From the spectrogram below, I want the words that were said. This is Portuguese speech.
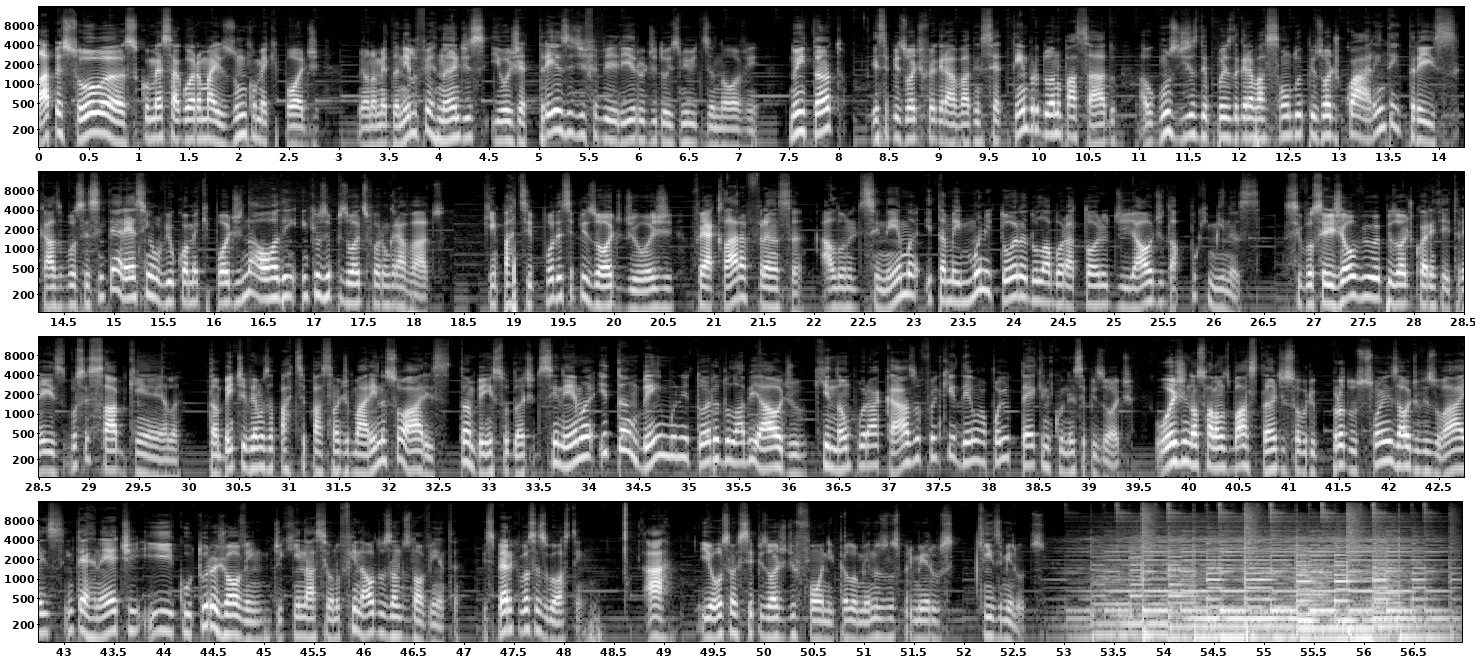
Olá pessoas, começa agora mais um Como é que pode. Meu nome é Danilo Fernandes e hoje é 13 de fevereiro de 2019. No entanto, esse episódio foi gravado em setembro do ano passado, alguns dias depois da gravação do episódio 43, caso você se interesse em ouvir o Como é que pode na ordem em que os episódios foram gravados. Quem participou desse episódio de hoje foi a Clara França, aluna de cinema e também monitora do laboratório de áudio da PUC Minas. Se você já ouviu o episódio 43, você sabe quem é ela. Também tivemos a participação de Marina Soares, também estudante de cinema e também monitora do Lab Áudio, que não por acaso foi quem deu um apoio técnico nesse episódio. Hoje nós falamos bastante sobre produções audiovisuais, internet e cultura jovem de quem nasceu no final dos anos 90. Espero que vocês gostem. Ah, e ouçam esse episódio de fone, pelo menos nos primeiros 15 minutos.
